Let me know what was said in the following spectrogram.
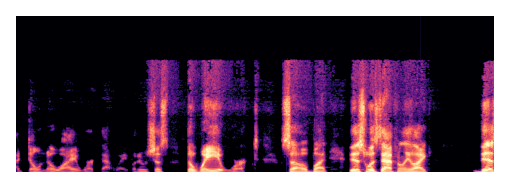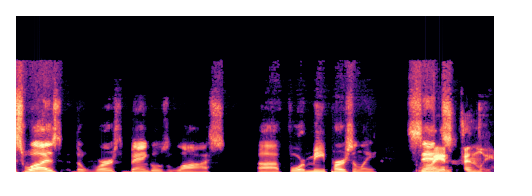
I don't know why it worked that way, but it was just the way it worked. So, but this was definitely like this was the worst Bengals loss uh, for me personally since Ryan Finley.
